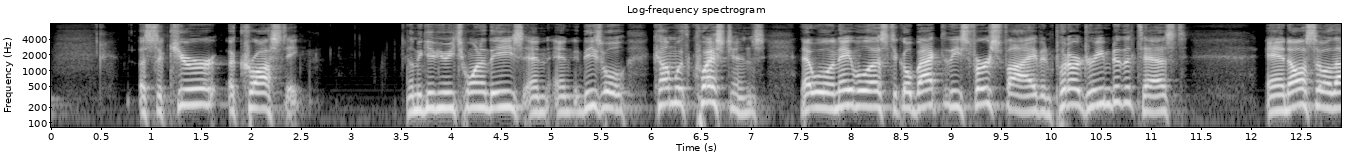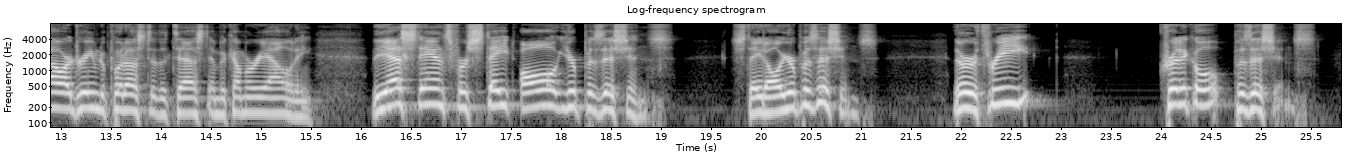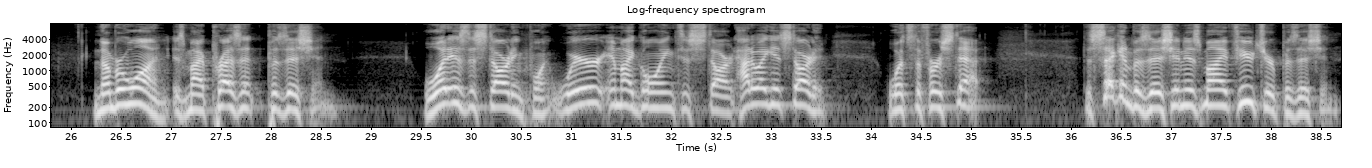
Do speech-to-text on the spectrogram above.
a secure acrostic. Let me give you each one of these, and, and these will come with questions that will enable us to go back to these first five and put our dream to the test, and also allow our dream to put us to the test and become a reality. The S stands for state all your positions. State all your positions. There are three critical positions. Number one is my present position. What is the starting point? Where am I going to start? How do I get started? What's the first step? The second position is my future position.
